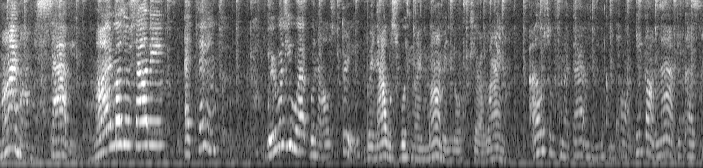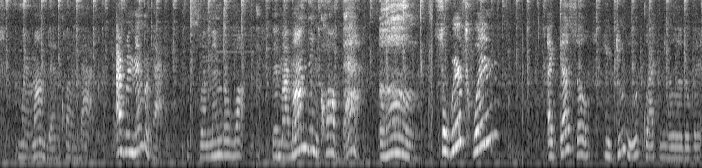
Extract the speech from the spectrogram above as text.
My mom is Savvy. My mother Savvy? I think. Where was you at when I was three? When I was with my mom in North Carolina. I was with my dad in Lincoln Park. He got mad because remember that. Remember what? When my mom didn't call back. Oh. So we're twins? I guess so. You do look like me a little bit.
